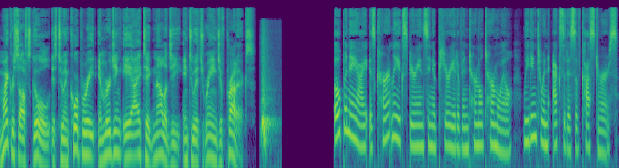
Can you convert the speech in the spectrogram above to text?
Microsoft's goal is to incorporate emerging AI technology into its range of products. OpenAI is currently experiencing a period of internal turmoil, leading to an exodus of customers.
